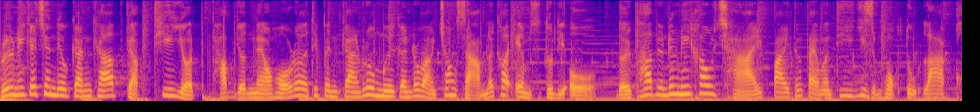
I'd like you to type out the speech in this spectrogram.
เรื่องนี้ก็เช่นเดียวกันครับ กับที่หยดภาพยนตร์แนวฮอร์เรอร์ที่เป็นการร่วมมือกันระหว่างช่อง 3 และก็ M Studio โดยภาพยนตร์เรื่องนี้เข้าฉายไปตั้งแต่วันที่ 26 ตุลาค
